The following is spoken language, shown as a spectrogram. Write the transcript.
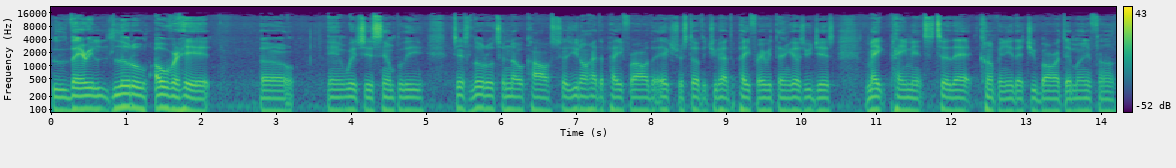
very little overhead, uh, and which is simply just little to no cost. So you don't have to pay for all the extra stuff that you'd have to pay for everything else. You just make payments to that company that you borrowed that money from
